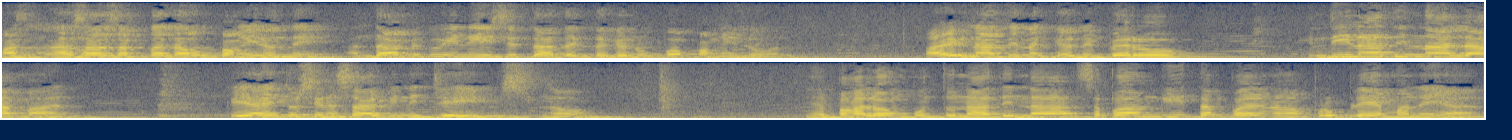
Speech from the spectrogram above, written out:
mas, nasasaktan ako, Panginoon eh. Ang dami ko iniisip, dadagdagan mo pa, Panginoon. Ayaw natin na ganun. Pero hindi natin nalaman, kaya ito sinasabi ni James, no? Yung pangalawang punto natin, na sa pamagitan pala ng problema na yan,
